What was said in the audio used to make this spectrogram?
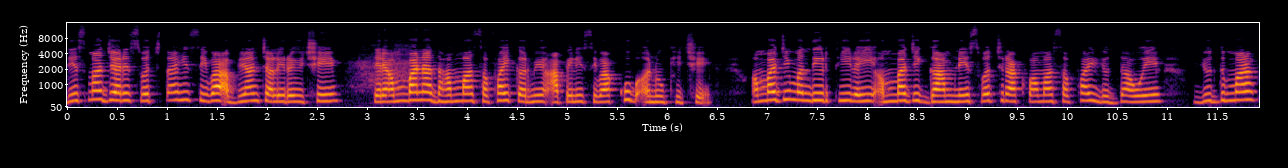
દેશમાં જ્યારે સ્વચ્છતા હી સેવા અભિયાન ચાલી રહ્યું છે, ત્યારે અંબાના ધામમાં સફાઈ કર્મીઓ આપેલી સેવા ખૂબ અનોખી છે. અંબાજી મંદિરથી લઈ અંબાજી ગામને સ્વચ્છ રાખવામાં સફાઈ યોદ્ધાઓએ યુદ્ધમાં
